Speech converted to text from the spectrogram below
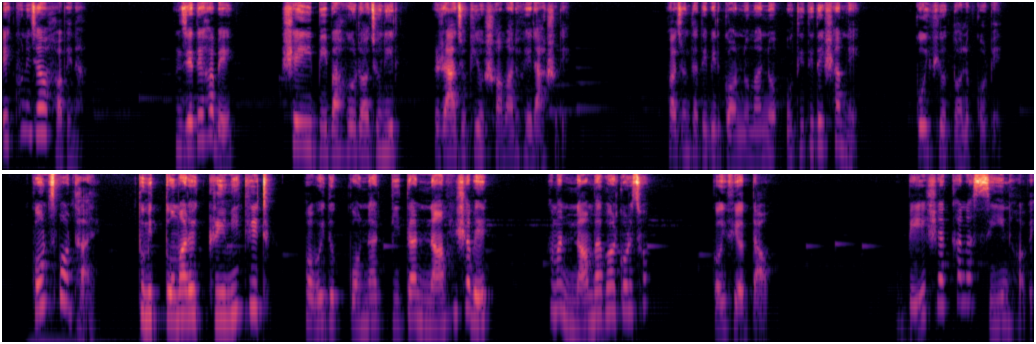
এক্ষুনি যাওয়া হবে না। যেতে হবে সেই বিবাহ রজনীর রাজকীয় সমারোহের আসরে। অজন্তা দেবীর গণ্যমান্য অতিথিদের সামনে কৈফিয়ত তলব করবে। কোন স্পর্ধায়? তুমি তোমার ওই ক্রিমি কিট অবৈধ কন্যার পিতার নাম হিসাবে আমার নাম ব্যবহার করেছ? কৈফিয়ত দাও। বেশ একখানা সিন হবে।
